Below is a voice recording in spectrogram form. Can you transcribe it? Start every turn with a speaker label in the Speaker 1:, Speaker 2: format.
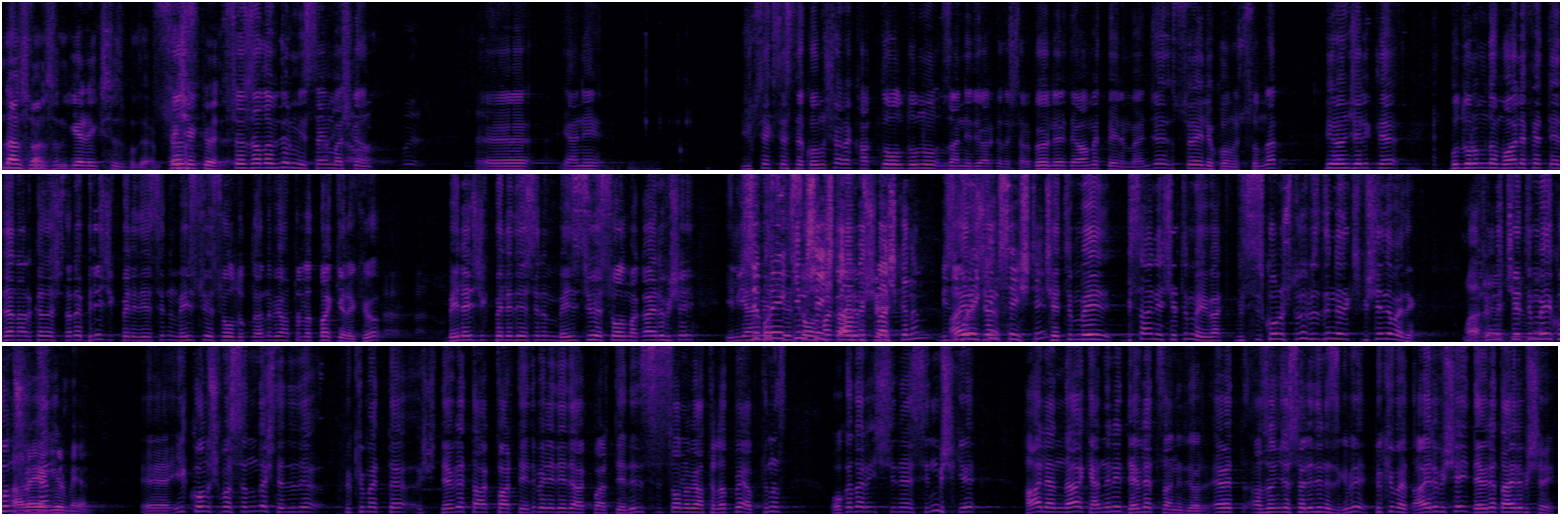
Speaker 1: Bundan sonrasını gereksiz buluyorum.
Speaker 2: Söz,
Speaker 1: Teşekkür ederim.
Speaker 2: Söz alabilir miyiz Sayın Başkanım? Ee, yani yüksek sesle konuşarak haklı olduğunu zannediyor arkadaşlar. Böyle devam etmeyelim bence. Süreyle konuşsunlar. Bir öncelikle bu durumda muhalefet eden arkadaşlara Bilecik Belediyesi'nin meclis üyesi olduklarını bir hatırlatmak gerekiyor. Bilecik Belediyesi'nin meclis üyesi olmak ayrı bir şey. İl Genel
Speaker 3: Bizi buraya kim seçti Ahmet
Speaker 2: şey.
Speaker 3: Başkanım? Bizi buraya
Speaker 2: Ayrıca
Speaker 3: kim seçti?
Speaker 2: Çetin Bey, bir saniye Çetin Bey bak biz- siz konuştunuz biz dinledik hiçbir şey demedik.
Speaker 1: Araya
Speaker 2: Şimdi Çetin. Bey konuşurken ee, ilk konuşmasında işte dedi hükümette, işte devlet de AK Parti'ydi, belediye de AK Parti'ydi dedi. Siz sonra bir hatırlatma yaptınız. O kadar içine sinmiş ki halen daha kendini devlet zannediyor. Evet az önce söylediğiniz gibi hükümet ayrı bir şey, devlet ayrı bir şey.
